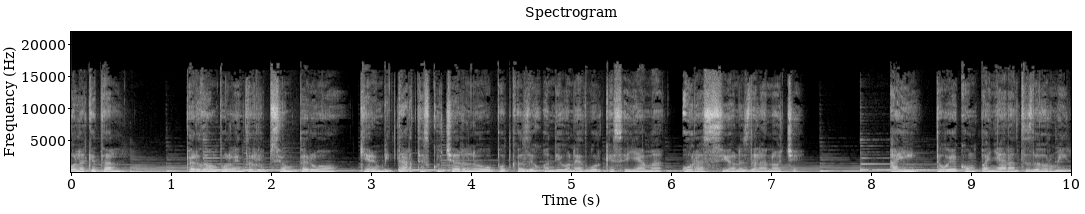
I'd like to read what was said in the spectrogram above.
Hola, ¿qué tal? Perdón por la interrupción, pero quiero invitarte a escuchar el nuevo podcast de Juan Diego Network que se llama Oraciones de la Noche. Ahí te voy a acompañar antes de dormir,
